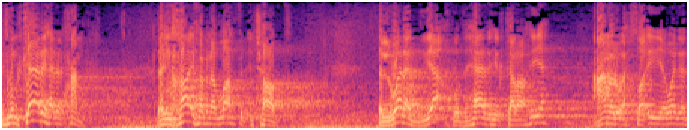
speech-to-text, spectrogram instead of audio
تكون كارهة للحمل لكن خائفة من الله في الإجهاض. الولد يأخذ هذه الكراهية عملوا إحصائية وجد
